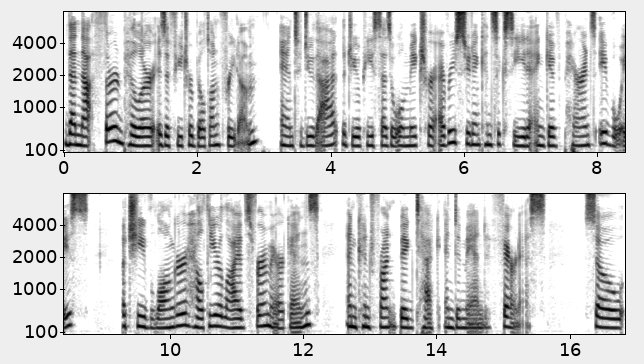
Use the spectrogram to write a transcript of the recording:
Then, that third pillar is a future built on freedom. And to do that, the GOP says it will make sure every student can succeed and give parents a voice, achieve longer, healthier lives for Americans, and confront big tech and demand fairness. So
